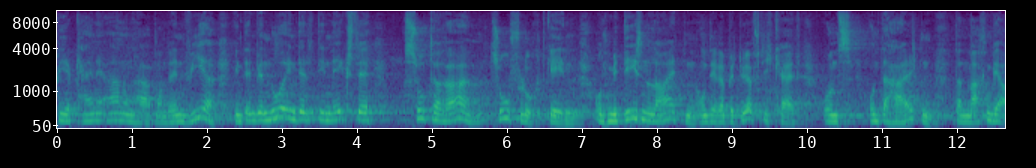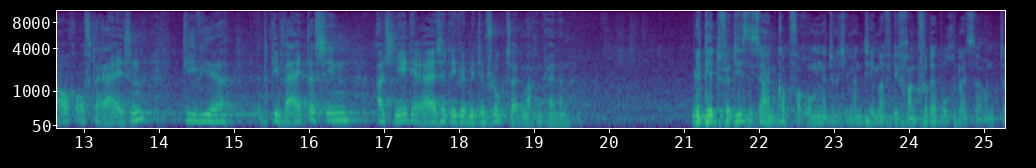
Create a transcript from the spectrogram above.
wir keine Ahnung haben. Und wenn wir, indem wir nur in die, nächste Souterrain, Zuflucht gehen und mit diesen Leuten und ihrer Bedürftigkeit uns unterhalten, dann machen wir auch oft Reisen, die, wir, die weiter sind als jede Reise, die wir mit dem Flugzeug machen können. Mir geht für dieses Jahr im Kopf herum natürlich immer ein Thema für die Frankfurter Buchmesse. Und äh,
